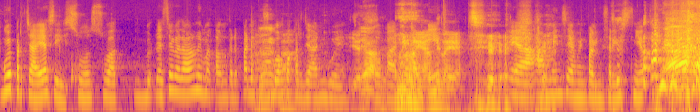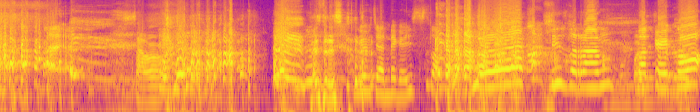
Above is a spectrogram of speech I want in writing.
gue percaya sih suatu let's say katakanlah lima tahun ke depan itu sebuah ah. pekerjaan gue Iya. gitu kan amin lah ya amin lah ya ya amin sih amin paling serius nyet sal terus terus. Gue bercanda guys. Gue diserang. Pakai kok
